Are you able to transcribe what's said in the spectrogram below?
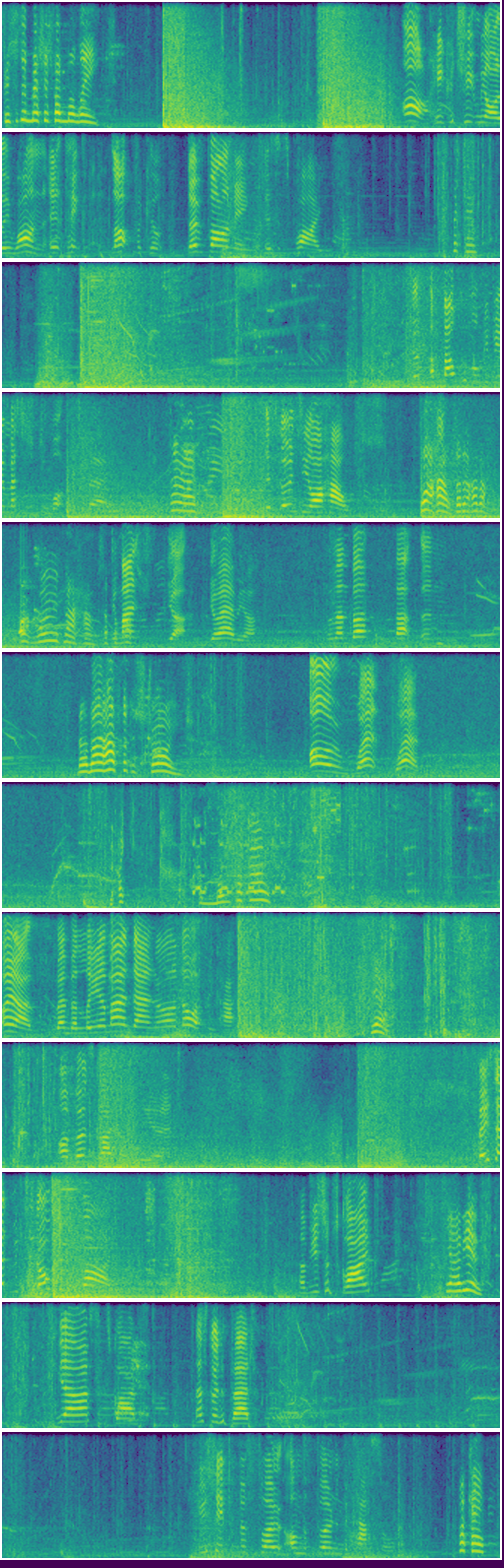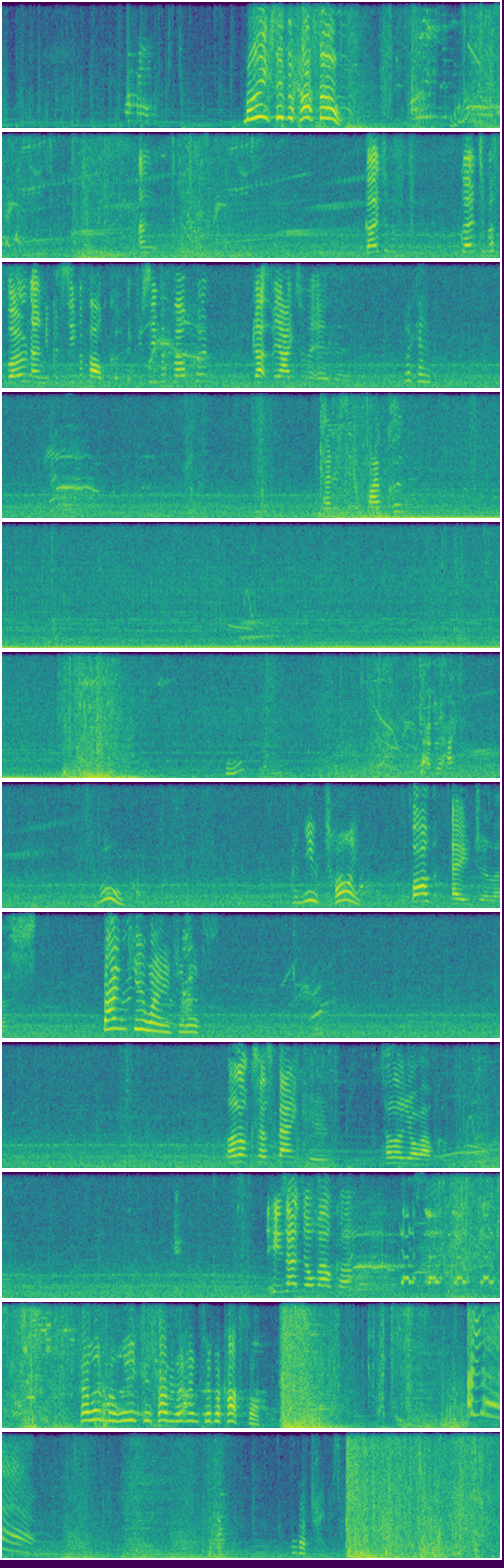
This is a message from Malik. Oh, he could shoot me all he wants. It takes a lot for kill. Don't follow me. It's a surprise. Okay. Your house. What house? What? don't, where is my house? Your, man, Yeah. your area. Remember that? Um... No, my house got destroyed. Oh, when? When? Like a month ago. Oh yeah, When the Liam and then uh, no, I think Yeah. Oh, those guys are. ハハハハ!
